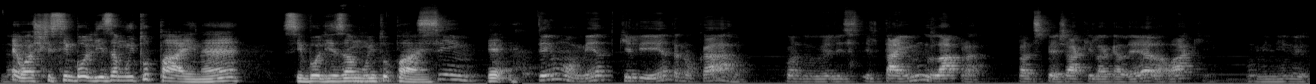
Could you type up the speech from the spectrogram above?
Né? Eu acho que simboliza muito o pai, né? Simboliza Sim. muito o pai. Sim. É. Tem um momento que ele entra no carro, quando ele, ele tá indo lá para despejar aquela galera lá, que um menino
